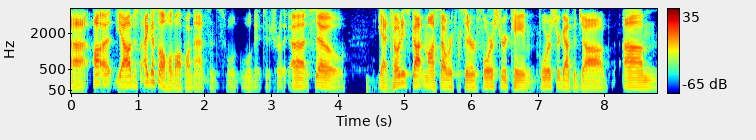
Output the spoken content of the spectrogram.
Uh, uh, yeah, I'll just, I guess I'll hold off on that since we'll we'll get to it shortly. Uh, so yeah, Tony Scott and Mostow were considered. Forrester came. Forrester got the job. Um,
